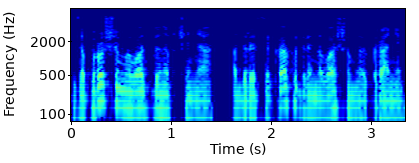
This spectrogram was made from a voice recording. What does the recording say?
Запрошуємо вас до навчання. Адреса кафедри на вашому екрані.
